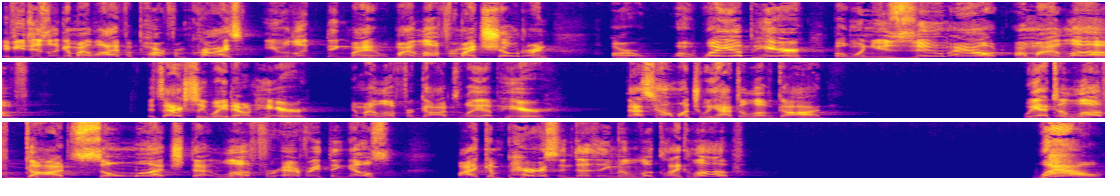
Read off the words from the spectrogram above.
if you just look at my life apart from Christ, you would look, think my, my love for my children are way up here. But when you zoom out on my love, it's actually way down here, and my love for God's way up here. That's how much we have to love God. We have to love God so much that love for everything else, by comparison, doesn't even look like love. Wow,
